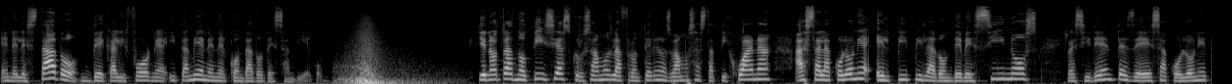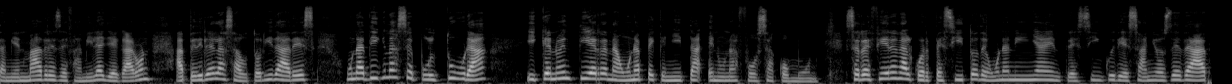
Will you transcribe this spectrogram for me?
en el estado de California y también en el condado de San Diego. Y en otras noticias, cruzamos la frontera y nos vamos hasta Tijuana, hasta la colonia El Pípila, donde vecinos, residentes de esa colonia y también madres de familia llegaron a pedirle a las autoridades una digna sepultura y que no entierren a una pequeñita en una fosa común. Se refieren al cuerpecito de una niña entre 5 y 10 años de edad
